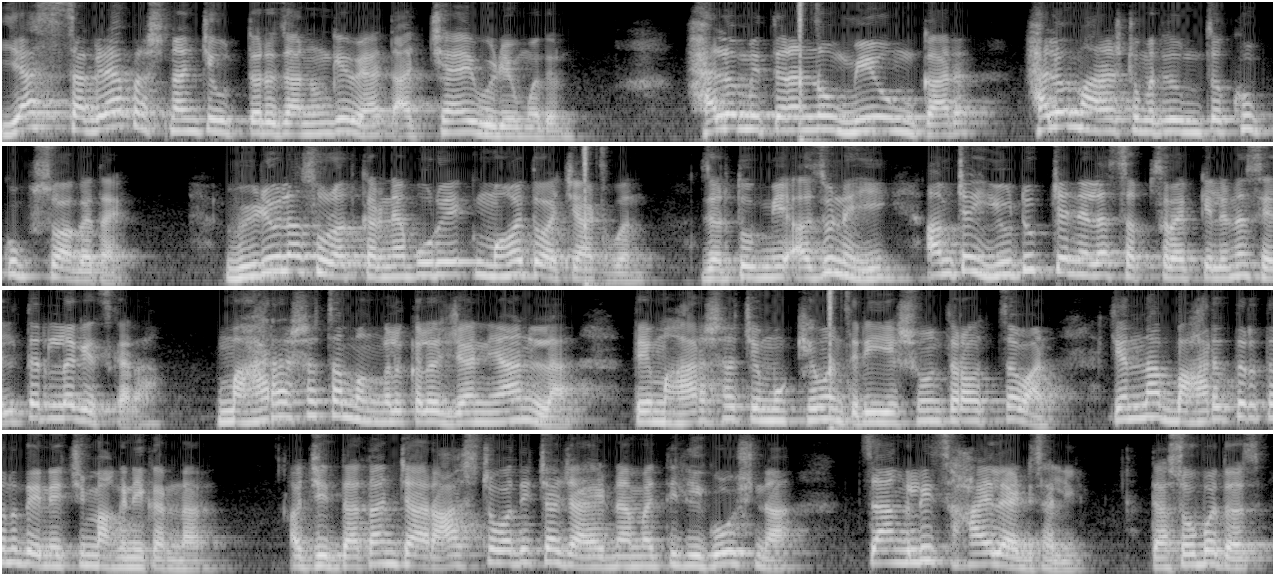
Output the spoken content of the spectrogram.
या सगळ्या प्रश्नांची उत्तरं जाणून घेऊयात आजच्या या व्हिडिओमधून. हॅलो मित्रांनो मी ओंकार. हॅलो महाराष्ट्रमध्ये तुमचं खूप खूप स्वागत आहे. व्हिडिओला सुरुवात करण्यापूर्वी एक महत्त्वाची आठवण. जर तुम्ही अजूनही आमच्या यूट्यूब चॅनलला सबस्क्राईब केले नसेल तर लगेच करा. महाराष्ट्राचा मंगल कलश ज्यांनी आणला ते महाराष्ट्राचे मुख्यमंत्री यशवंतराव चव्हाण यांना भारतरत्न देण्याची मागणी करणार. अजितदादांच्या राष्ट्रवादीच्या जाहीरनाम्यातील ही घोषणा चांगलीच हायलाईट झाली. त्यासोबतच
